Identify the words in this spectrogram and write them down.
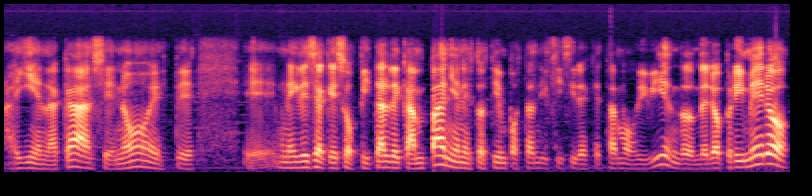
ahí en la calle, ¿no? Este, eh, una iglesia que es hospital de campaña en estos tiempos tan difíciles que estamos viviendo, donde lo primero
